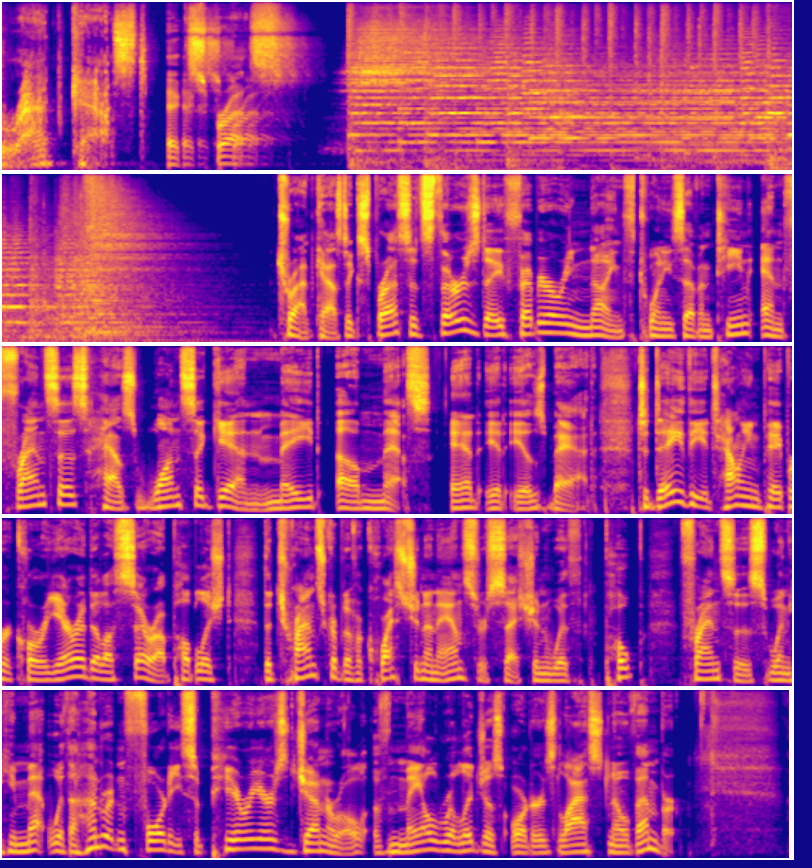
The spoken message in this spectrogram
Tradcast Express. Tradcast Express. It's Thursday, February 9th, 2017, and Francis has once again made a mess, and it is bad. Today, the Italian paper Corriere della Sera published the transcript of a question and answer session with Pope Francis when he met with 140 superiors general of male religious orders last November.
